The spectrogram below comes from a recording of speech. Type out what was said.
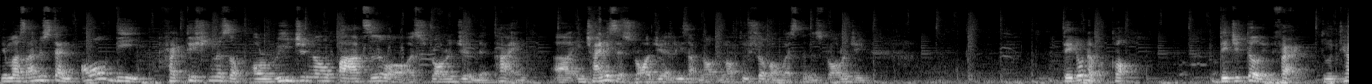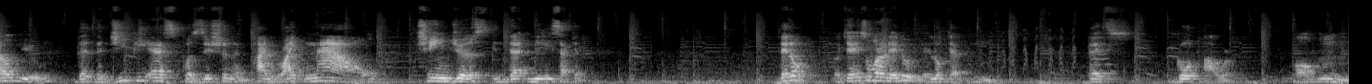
You must understand all the practitioners of original parts or astrology at that time, uh, in Chinese astrology at least, I'm not, not too sure about Western astrology, they don't have a clock. Digital, in fact, to tell you that the GPS position and time right now changes in that millisecond. They don't. Okay, so what do they do? They look at hmm, it's goat hour or hmm,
